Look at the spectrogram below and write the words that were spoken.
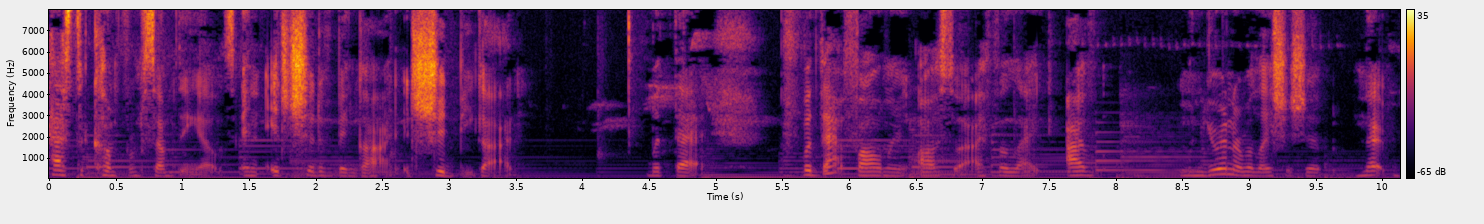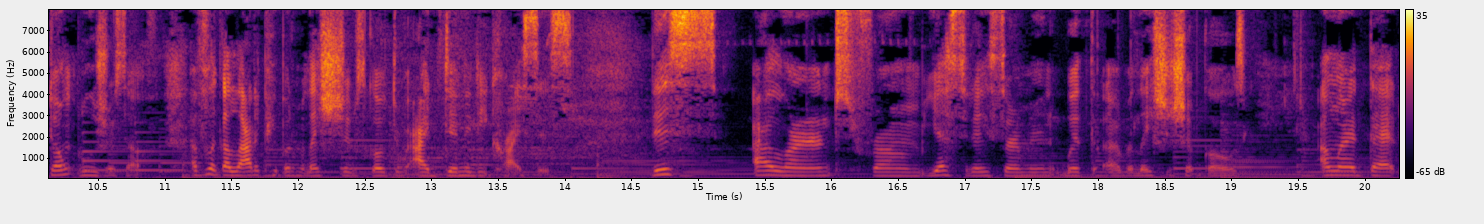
has to come from something else and it should have been god. It should be god. With that with that following also i feel like i've when you're in a relationship don't lose yourself. I feel like a lot of people in relationships go through identity crisis. This i learned from yesterday's sermon with uh, relationship goals. I learned that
